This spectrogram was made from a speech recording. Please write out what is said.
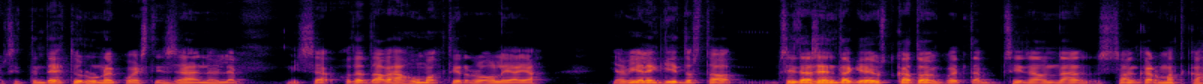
sitten tehty RuneQuestin säännöille, missä otetaan vähän humaktin roolia ja, ja mielenkiintoista, sitä sen takia just katoin, että siinä on nämä sankarmatka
